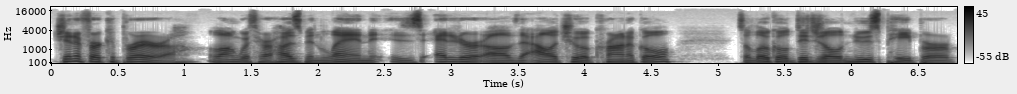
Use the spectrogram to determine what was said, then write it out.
Jennifer Cabrera, along with her husband Len, is editor of the Alachua Chronicle. It's a local digital newspaper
